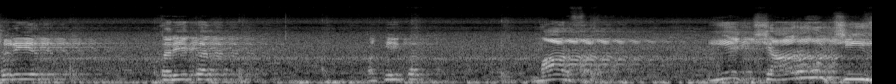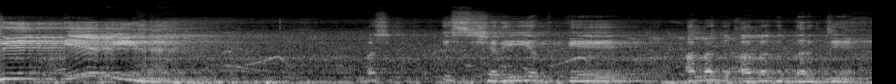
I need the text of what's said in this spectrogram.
شریعت، طریقت، حقیقت، معرفت، یہ چاروں چیزیں ایک ہی ہیں۔ بس اس شریعت کے الگ الگ درجے ہیں۔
